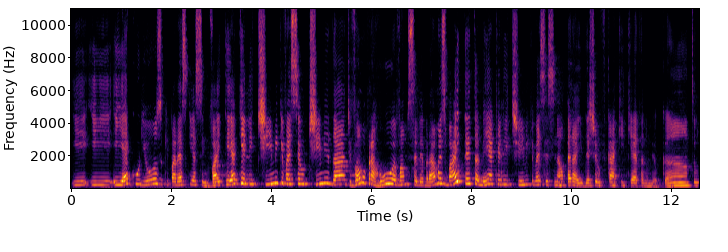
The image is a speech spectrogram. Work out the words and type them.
E, e, e, é curioso que parece que assim vai ter aquele time que vai ser o time da de vamos para a rua, vamos celebrar, mas vai ter também aquele time que vai ser assim, não, peraí, deixa eu ficar aqui quieta no meu canto,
